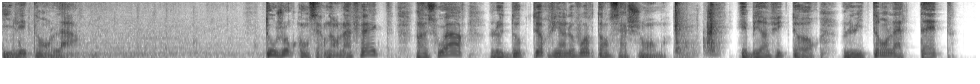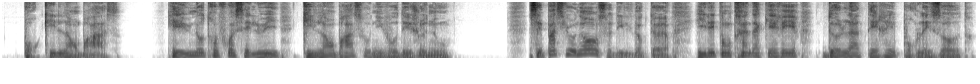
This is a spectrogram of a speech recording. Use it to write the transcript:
il est en larmes. Toujours concernant l'affect, un soir, le docteur vient le voir dans sa chambre. Eh bien, Victor lui tend la tête pour qu'il l'embrasse. Et une autre fois, c'est lui qui l'embrasse au niveau des genoux. C'est passionnant, se dit le docteur. Il est en train d'acquérir de l'intérêt pour les autres.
